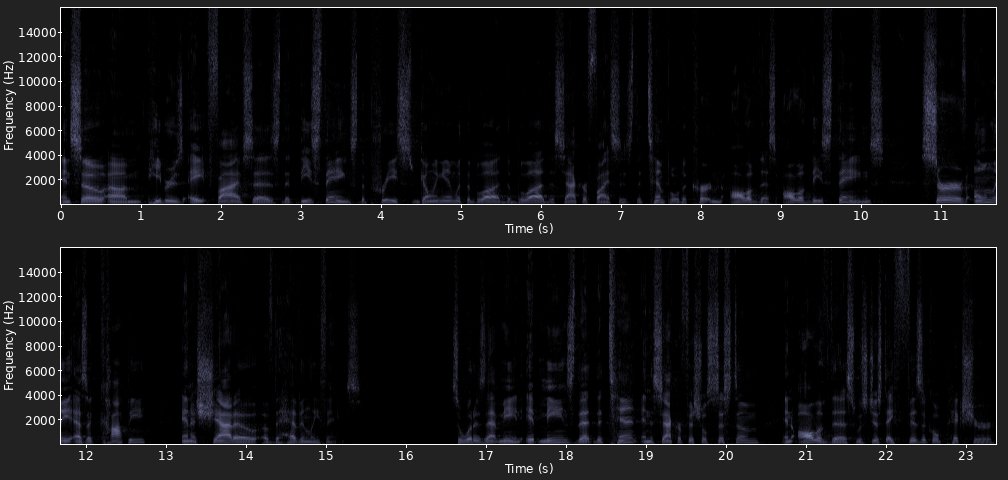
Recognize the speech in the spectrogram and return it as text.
And so um, Hebrews 8 5 says that these things, the priests going in with the blood, the blood, the sacrifices, the temple, the curtain, all of this, all of these things serve only as a copy and a shadow of the heavenly things. So, what does that mean? It means that the tent and the sacrificial system and all of this was just a physical picture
